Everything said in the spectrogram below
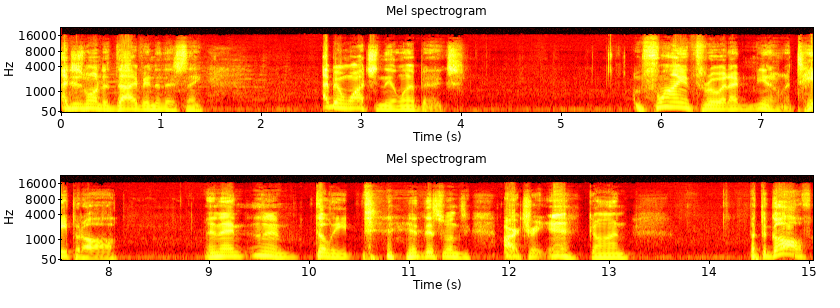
I just wanted to dive into this thing. I've been watching the Olympics. I'm flying through it. I, you know, I tape it all, and then eh, delete. this one's archery, eh, gone. But the golf,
